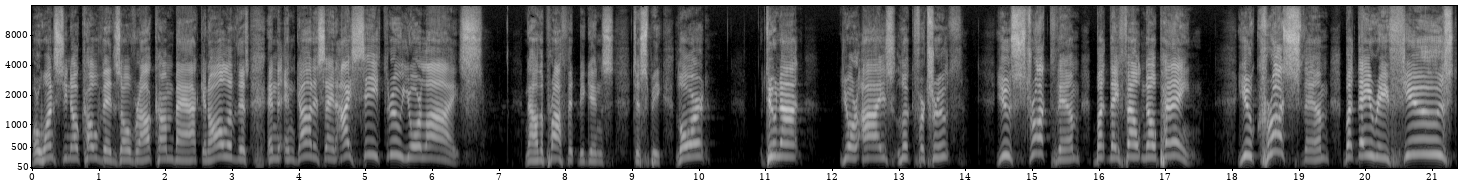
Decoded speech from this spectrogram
or once, you know, COVID's over, I'll come back, and all of this. And, and God is saying, I see through your lies. Now the prophet begins to speak Lord, do not your eyes look for truth? You struck them, but they felt no pain. You crushed them, but they refused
